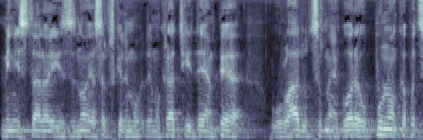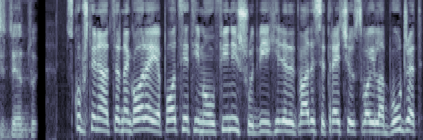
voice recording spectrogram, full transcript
ministara iz Noja Srpske demokratije i DNP-a u vladu Crne Gore u punom kapacitetu. Skupština Crne Gore je, podsjetimo, u finišu 2023. usvojila budžet,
